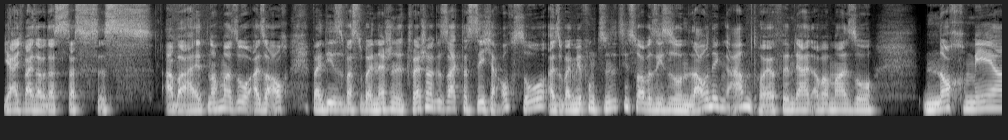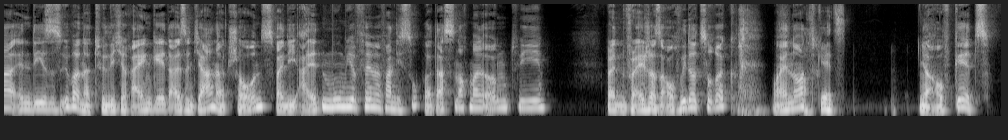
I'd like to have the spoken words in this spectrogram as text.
Ja, ich weiß, aber das, das ist aber halt nochmal so, also auch bei dieses, was du bei National Treasure gesagt hast, sehe ich ja auch so. Also bei mir funktioniert es nicht so, aber siehst du so einen launigen Abenteuerfilm, der halt aber mal so noch mehr in dieses Übernatürliche reingeht als Indiana Jones, weil die alten Mumie-Filme fand ich super. Das nochmal irgendwie. Brandon Fraser ist auch wieder zurück. Why not? Auf geht's. Ja, auf geht's.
